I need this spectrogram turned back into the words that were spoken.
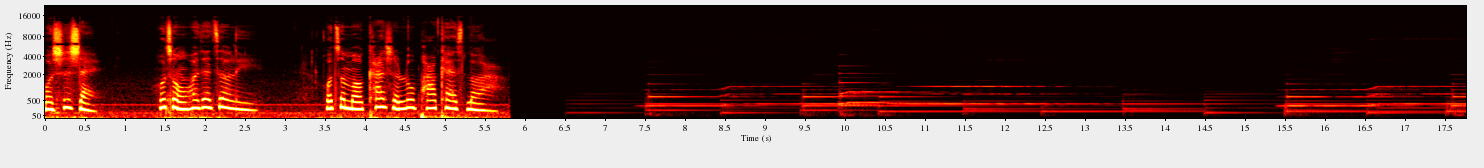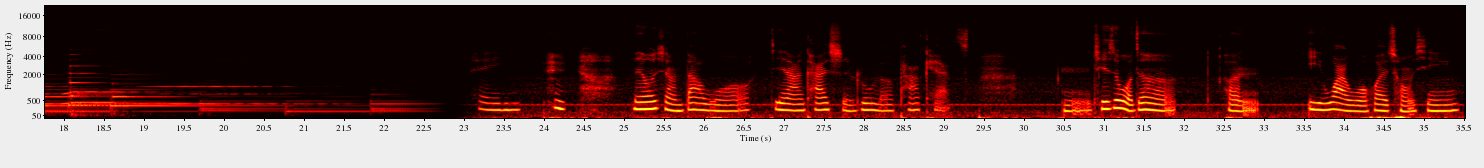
我是谁？我怎么会在这里？我怎么开始录 podcast 了啊？嘿，没有想到我竟然开始录了 podcast。嗯，其实我真的很意外，我会重新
